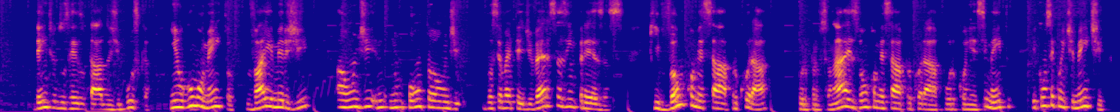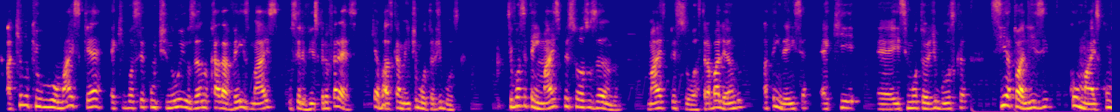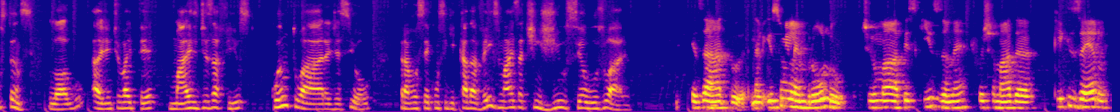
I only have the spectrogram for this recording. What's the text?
dentro dos resultados de busca, em algum momento vai emergir aonde num ponto onde você vai ter diversas empresas que vão começar a procurar por profissionais, vão começar a procurar por conhecimento e, consequentemente, aquilo que o Google mais quer é que você continue usando cada vez mais o serviço que ele oferece, que é basicamente o motor de busca. Se você tem mais pessoas usando, mais pessoas trabalhando, a tendência é que é, esse motor de busca se atualize com mais constância. Logo, a gente vai ter mais desafios quanto à área de SEO para você conseguir cada vez mais atingir o seu usuário. Exato. Isso me lembrou, Lu, de uma pesquisa né, que foi chamada Clique Zero,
